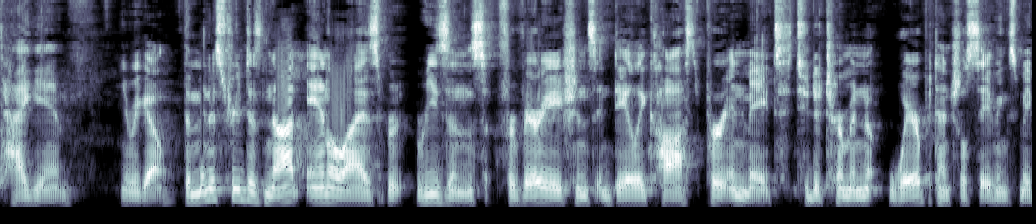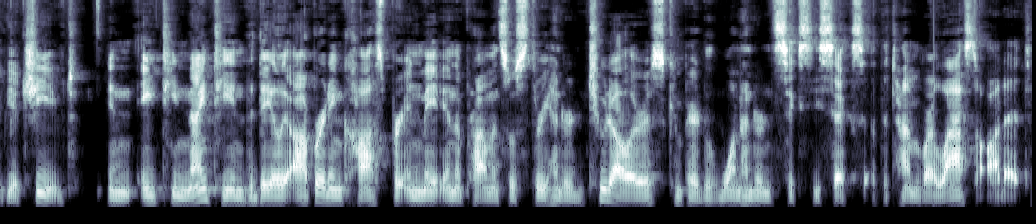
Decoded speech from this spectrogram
Tie game. Here we go. The ministry does not analyze re- reasons for variations in daily cost per inmate to determine where potential savings may be achieved. In 1819, the daily operating cost per inmate in the province was $302 compared with 166 at the time of our last audit.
